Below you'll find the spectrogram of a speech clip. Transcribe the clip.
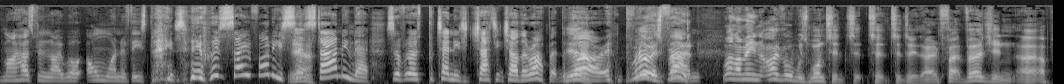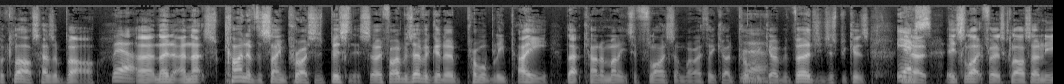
my husband and I were on one of these planes, and it was so funny Yeah. standing there, sort of pretending to chat each other up at the yeah. bar. no, Brilliant it's fun. brilliant. Well, I mean, I've always wanted to, to, to do that. In fact, Virgin uh, Upper Class has a bar. Yeah. Uh, and, they, and that's kind of the same price as business. So if I was ever going to probably pay that kind of money to fly somewhere, I think I'd probably Yeah. go with Virgin just because, you know, it's like first class, only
